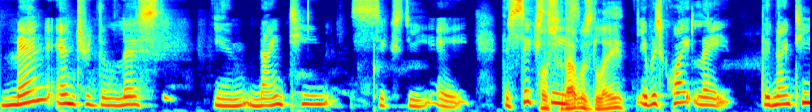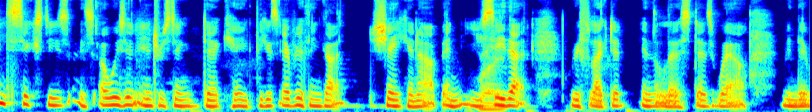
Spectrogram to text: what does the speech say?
Men entered the list in 1968. The 60s Oh, so that was late. it was quite late. The 1960s is always an interesting decade because everything got shaken up, and you see that reflected in the list as well. I mean, there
